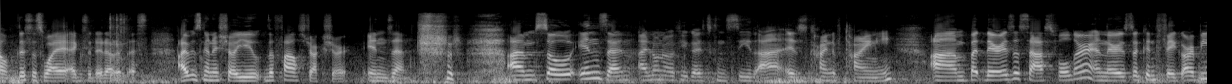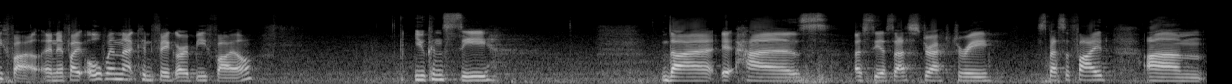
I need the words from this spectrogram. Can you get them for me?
Oh, this is why I exited out of this. I was going to show you the file structure in Zen. um, so in Zen, I don't know if you guys can see that, it's kind of tiny, um, but there is a Sass folder and there is a config RB file. And if I open that config RB file, you can see that it has a CSS directory specified, um,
